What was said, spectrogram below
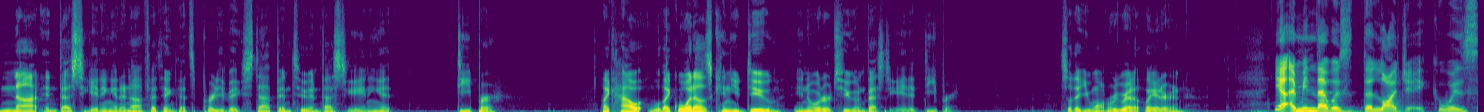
not investigating it enough, I think that's a pretty big step into investigating it deeper. Like how, like what else can you do in order to investigate it deeper, so that you won't regret it later? And Yeah, I mean that was the logic was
